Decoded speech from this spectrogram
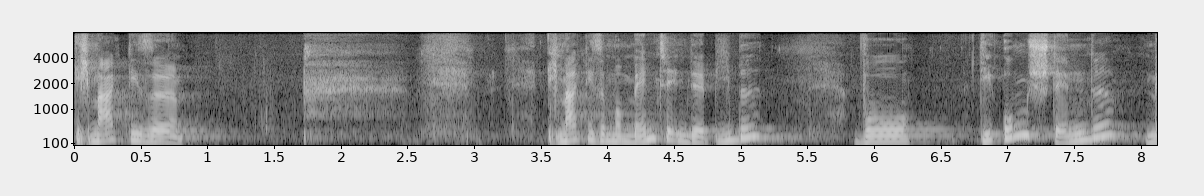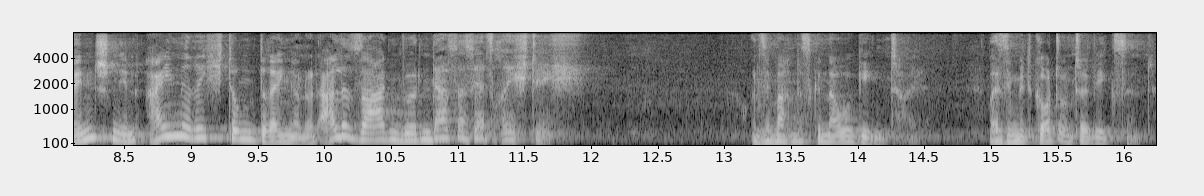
ich mag diese, ich mag diese Momente in der Bibel, wo die Umstände Menschen in eine Richtung drängen und alle sagen würden, das ist jetzt richtig. Und sie machen das genaue Gegenteil, weil sie mit Gott unterwegs sind.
